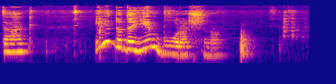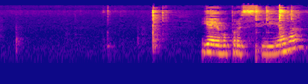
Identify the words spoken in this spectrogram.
Так, і додаємо борошно. Я його просіяла.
